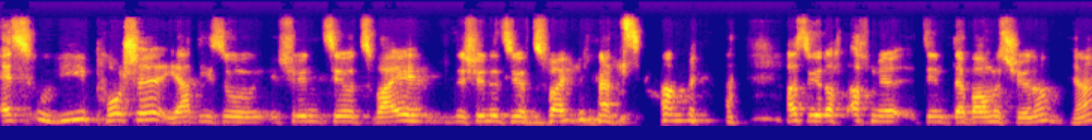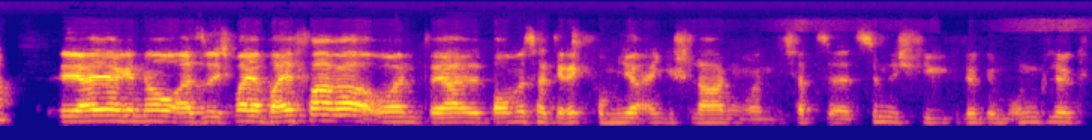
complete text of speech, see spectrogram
SUV Porsche, ja, die so schön CO2, eine schöne CO2-Bilanz haben. Hast du gedacht, ach, mir, der Baum ist schöner, ja? Ja, ja, genau. Also ich war ja Beifahrer und der Baum ist halt direkt vor mir eingeschlagen und ich hatte äh, ziemlich viel Glück im Unglück.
